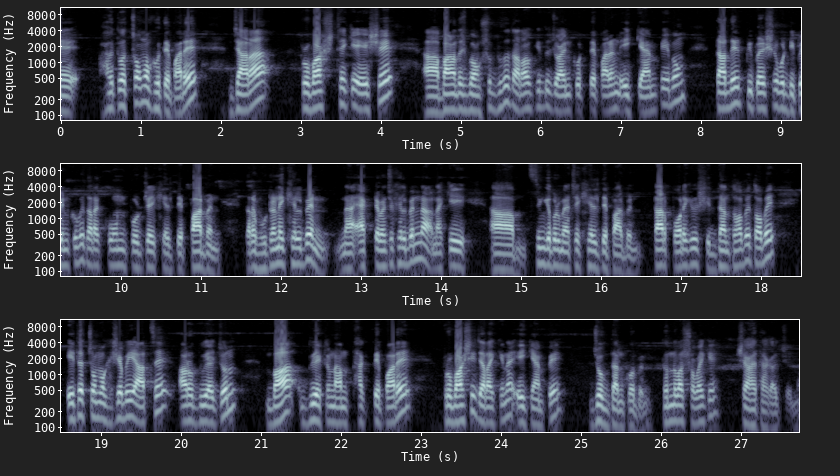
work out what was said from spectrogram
হয়তো চমক হতে পারে, যারা প্রবাস থেকে এসে বাংলাদেশ বংশোদ্ভূত, তারাও কিন্তু জয়েন করতে পারেন এই ক্যাম্পে এবং তাদের প্রিপারেশনের উপর ডিপেন্ড করবে তারা কোন পর্যায়ে খেলতে পারবেন। তারা ভুটানে খেলবেন না, একটা ম্যাচও খেলবেন না, নাকি সিঙ্গাপুর ম্যাচে খেলতে পারবেন। তারপরে কিন্তু সিদ্ধান্ত হবে, তবে এটা চমক হিসেবেই আছে, আরও দুই একজন বা দুই একটা নাম থাকতে পারে প্রবাসী যারা কিনা এই ক্যাম্পে যোগদান করবেন। ধন্যবাদ সবাইকে। সহায় থাকার জন্য।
